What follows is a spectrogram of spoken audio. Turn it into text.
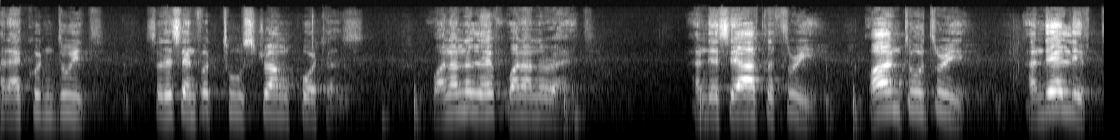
and I couldn't do it. So they sent for two strong porters, one on the left, one on the right. And they say after three, one, two, three, And they lift.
